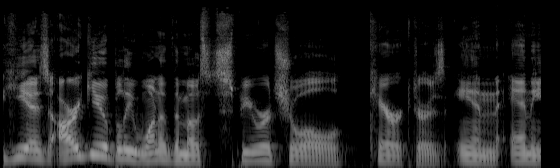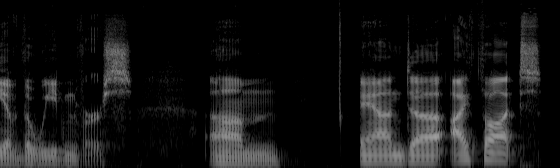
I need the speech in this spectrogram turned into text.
he is arguably one of the most spiritual characters in any of the Whedonverse, um, and uh, I thought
